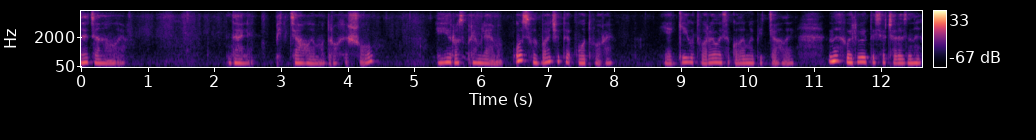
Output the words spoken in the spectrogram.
Затягнули. Далі підтягуємо трохи шов і розпрямляємо. Ось ви бачите отвори, які утворилися, коли ми підтягли. Не хвилюйтеся через них.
